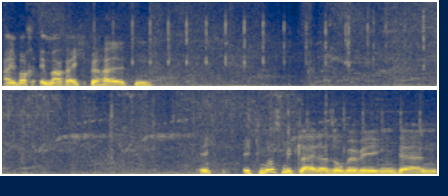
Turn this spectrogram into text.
einfach immer recht behalten? Ich, ich muss mich leider so bewegen, denn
